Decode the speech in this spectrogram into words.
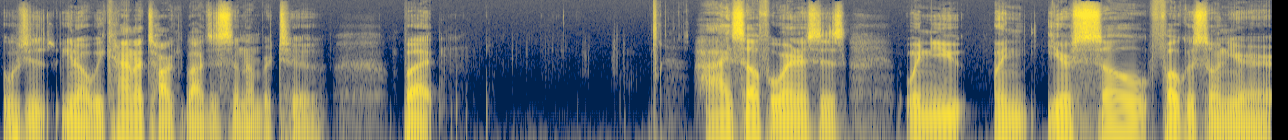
which is, you know, we kind of talked about this in number 2. But high self awareness is when you when you're so focused on your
